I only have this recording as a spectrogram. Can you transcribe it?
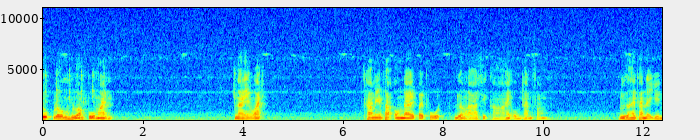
ยุคหลงหลวงปู่มั่น ในวัด ถ้ามีพระองค์ใดไปพูดเรื่องลาสิกขาให้องค์ท่านฟัง หรือให้ท่านได้ยิน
